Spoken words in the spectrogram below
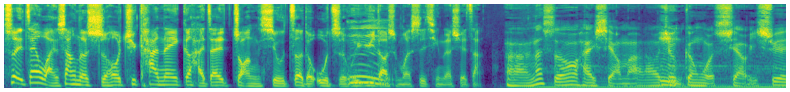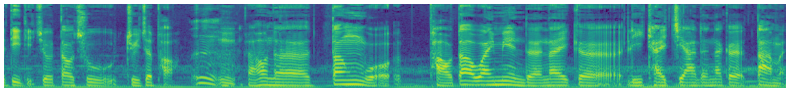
所以在晚上的时候去看那个还在装修这的屋子，会遇到什么事情呢？学长啊、那时候还小嘛，然后就跟我小一岁的弟弟就到处追着跑。嗯嗯然后呢，当我跑到外面的那一个离开家的那个大门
